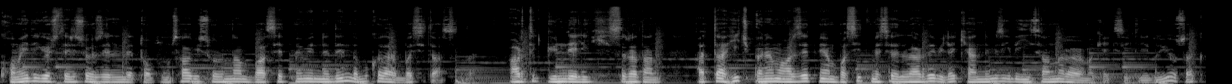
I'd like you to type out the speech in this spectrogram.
komedi gösterisi özelinde toplumsal bir sorundan bahsetmemin nedeni de bu kadar basit aslında. Artık gündelik, sıradan, hatta hiç önem arz etmeyen basit meselelerde bile kendimiz gibi insanlar aramak eksikliği duyuyorsak,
